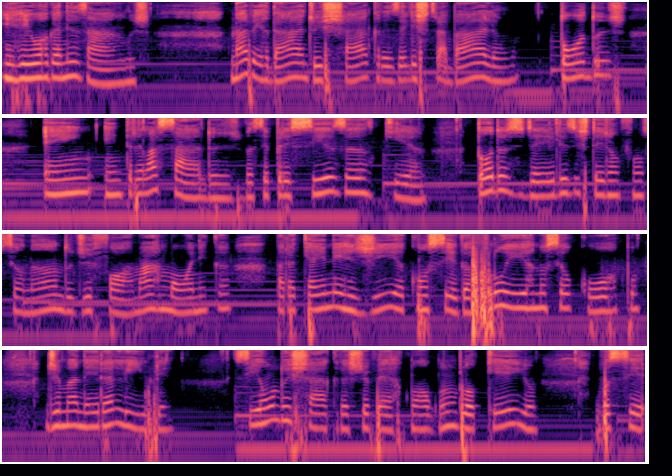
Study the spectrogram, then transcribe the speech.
e reorganizarmos. Na verdade, os chakras eles trabalham todos em entrelaçados. Você precisa que todos eles estejam funcionando de forma harmônica para que a energia consiga fluir no seu corpo de maneira livre. Se um dos chakras estiver com algum bloqueio, você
